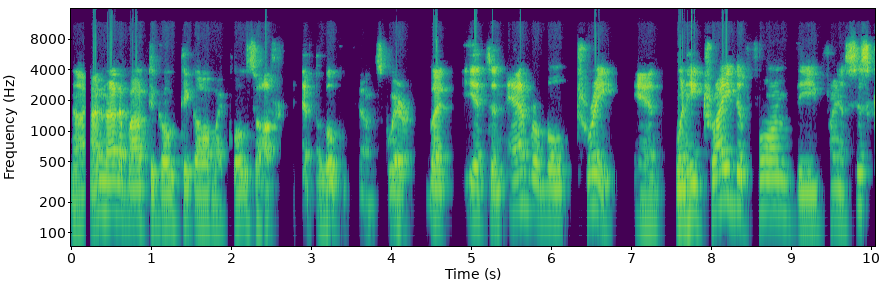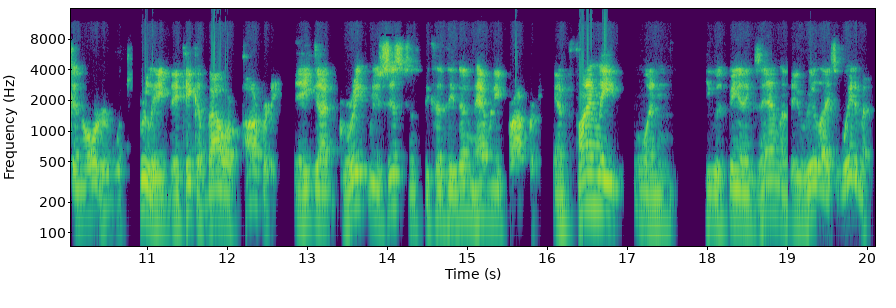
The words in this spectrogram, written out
Now, I'm not about to go take all my clothes off at the local town square, but it's an admirable trait. And when he tried to form the Franciscan order, which really they take a vow of poverty, he got great resistance because they didn't have any property. And finally, when he was being examined, they realized, wait a minute,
